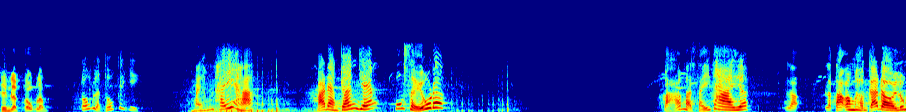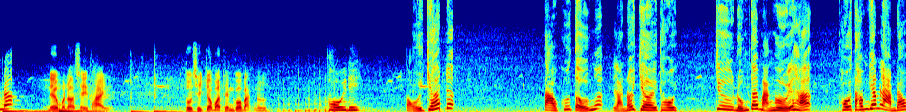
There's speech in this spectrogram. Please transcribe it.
Thím làm tốt lắm. Tốt là tốt cái gì? Mày không thấy hả? Bà đang choáng váng Muốn xỉu đó. Bà mà xảy thai á Là là tao ân hận cả đời luôn đó. Nếu mà nó xảy thai Tôi sẽ cho bà thêm gói bạc nữa. Thôi đi Tội chết đó. Tao cứ tưởng á, là nói chơi thôi Chứ đụng tới mạng người á hả? Thôi tao không dám làm đâu.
